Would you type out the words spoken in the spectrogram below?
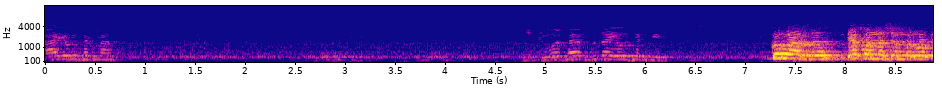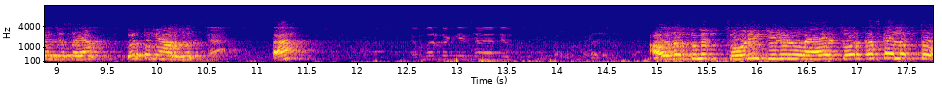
काय येऊ शकणार? शिवसाहेब सुद्धा येऊ शकतील. करू अर्ज. द्या पन्नास शंभर लोकांच्या सह्या. करतो मी अर्ज. हा शंभर टक्के सह्या देऊ. अहो जर तुम्ही चोरी केलेली नाही चोर कस काय लपतो?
